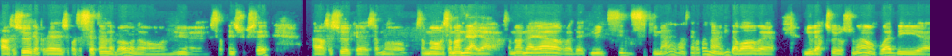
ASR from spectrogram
Alors, c'est sûr qu'après, j'ai passé sept ans là-bas, on a eu un certain succès. Alors, c'est sûr que ça m'a amené ailleurs. Ça m'a amené ailleurs euh, d'être multidisciplinaire. C'est important dans la vie d'avoir euh, une ouverture. Souvent, on voit des, euh,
